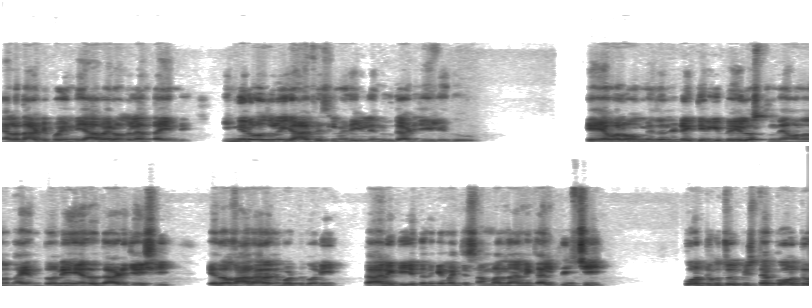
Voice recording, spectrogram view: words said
నెల దాటిపోయింది యాభై రోజులు ఎంత అయింది ఇన్ని రోజులు ఈ ఆఫీసుల మీద వీళ్ళు ఎందుకు దాడి చేయలేదు? కేవలం మిథున్ తిరిగి బెయిల్ వస్తుందేమోనన్న భయంతోనే ఏదో దాడి చేసి ఏదో ఒక ఆధారాన్ని పట్టుకొని దానికి ఇతనికి మధ్య సంబంధాన్ని కల్పించి కోర్టుకు చూపిస్తే కోర్టు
